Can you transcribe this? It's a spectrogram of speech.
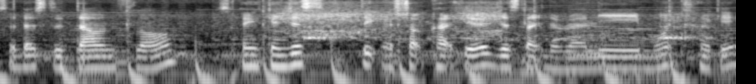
So that's the down floor so you can just take a shortcut here just like the rally mode okay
